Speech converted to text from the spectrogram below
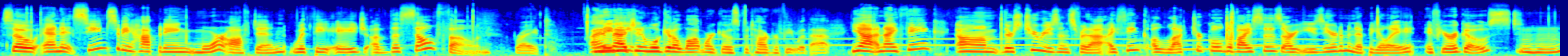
So, and it seems to be happening more often with the age of the cell phone. Right. I Maybe- imagine we'll get a lot more ghost photography with that. Yeah, and I think um, there's two reasons for that. I think electrical devices are easier to manipulate if you're a ghost. Mm-hmm.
